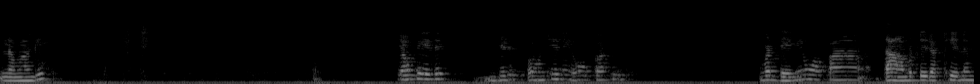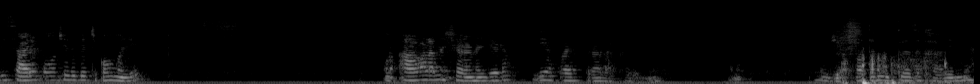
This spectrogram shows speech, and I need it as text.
ਲਵਾਂਗੇ। ਕਿਉਂਕਿ ਇਹਦੇ ਜਿਹੜੇ ਪੌਂਚੇ ਨੇ, ਉਹ ਕਾਫੀ ਵੱਡੇ ਨੇ, ਉਹ ਆਪਾਂ ਤਾਂ ਵੱਡੇ ਰੱਖੇ ਨੇ ਵੀ ਸਾਰੇ ਪੌਂਚੇ ਦੇ ਵਿੱਚ ਘੁੰਮ ਜੇ। ਹੁਣ ਆਹ ਵਾਲਾ ਨਿਸ਼ਾਨ ਹੈ ਜਿਹੜਾ, ਇਹ ਆਪਾਂ ਇਸ ਤਰ੍ਹਾਂ ਰੱਖ ਲੈਂਦੇ ਆ ਲਓ ਜੀ, ਆਪਾਂ ਤੁਹਾਨੂੰ ਇੱਕ ਦਿਖਾ ਦਿੰਨੇ ਆ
